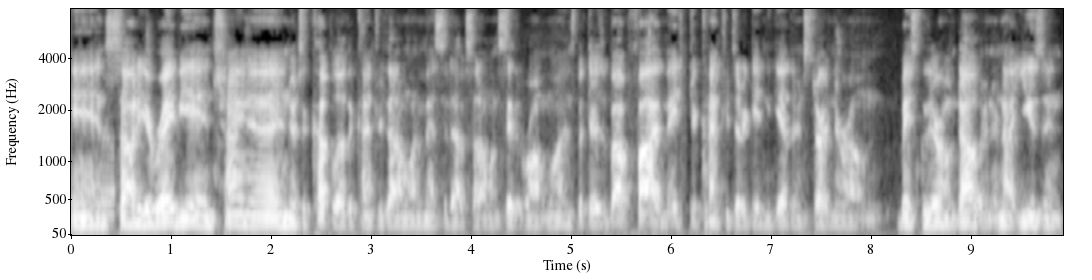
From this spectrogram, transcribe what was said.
and Saudi Arabia and China and there's a couple other countries. I don't want to mess it up, so I don't want to say the wrong ones. But there's about five major countries that are getting together and starting their own, basically their own dollar, and they're not using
